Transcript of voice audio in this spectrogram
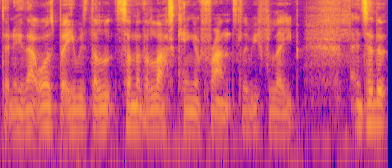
Don't know who that was, but he was the son of the last king of France, Louis Philippe. And so the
